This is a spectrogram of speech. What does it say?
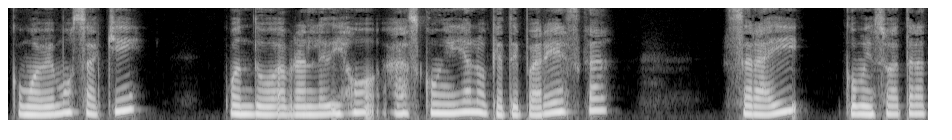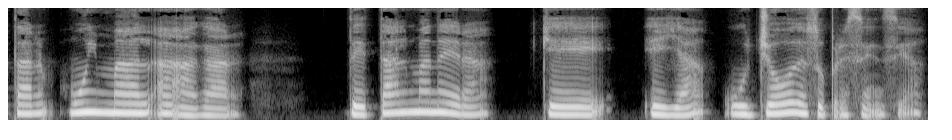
Como vemos aquí, cuando Abraham le dijo, haz con ella lo que te parezca, Sarai comenzó a tratar muy mal a Agar, de tal manera que ella huyó de su presencia.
